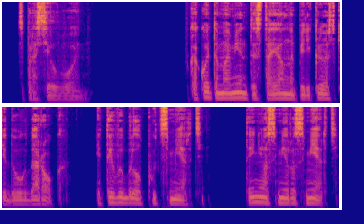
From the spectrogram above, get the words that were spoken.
— спросил воин. «В какой-то момент ты стоял на перекрестке двух дорог, и ты выбрал путь смерти. Ты нес миру смерть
